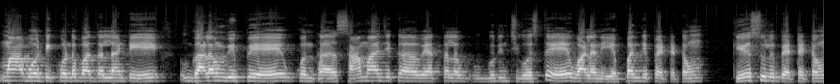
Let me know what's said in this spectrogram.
మా బోటి కుండబద్దలు లాంటి గళం విప్పే కొంత సామాజికవేత్తల గురించి వస్తే వాళ్ళని ఇబ్బంది పెట్టటం కేసులు పెట్టటం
